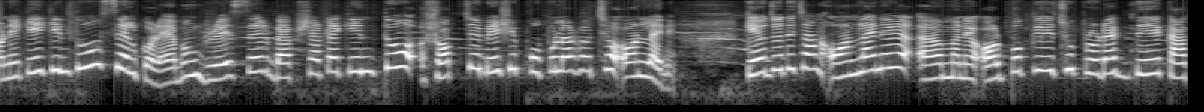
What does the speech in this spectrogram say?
অনেকেই কিন্তু সেল করে এবং ড্রেসের ব্যবসাটা কিন্তু সবচেয়ে বেশি পপুলার হচ্ছে অনলাইনে কেউ যদি চান অনলাইনে মানে অল্প কিছু প্রোডাক্ট দিয়ে কাজ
